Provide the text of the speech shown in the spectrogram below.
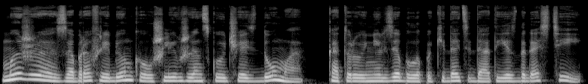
Мы же, забрав ребенка, ушли в женскую часть дома, которую нельзя было покидать до отъезда гостей.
